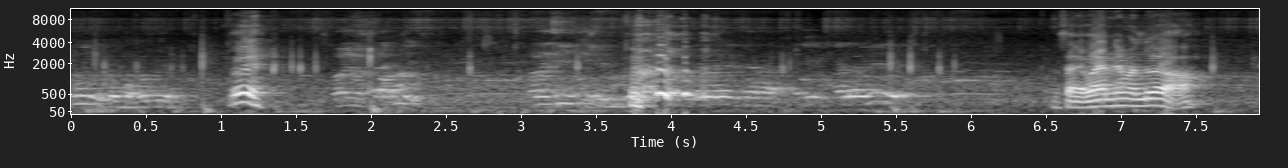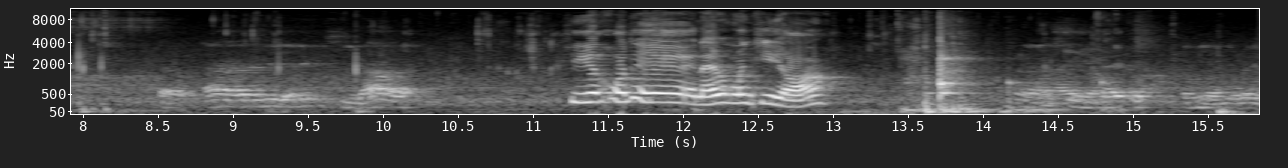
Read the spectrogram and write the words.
ผู้หญิงกับผมก็มีเฮ้ยใส่แว่นให้มันด้วยเหรอขี่โคตรเท่ไหนเป็นคนขี่เหรออขี่ได้ปุ๊บตัวเหนียวอยู่เลย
